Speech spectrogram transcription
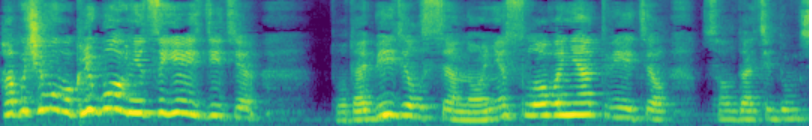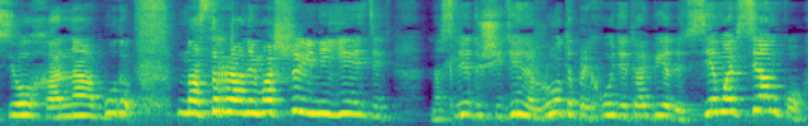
а почему вы к любовнице ездите? Тот обиделся, но ни слова не ответил. Солдатик думал, все, хана, буду на сраной машине ездить. На следующий день рота приходит обедать. Всем овсянку,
